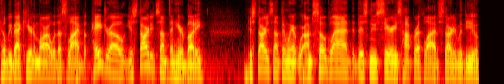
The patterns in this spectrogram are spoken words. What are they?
He'll be back here tomorrow with us live. But Pedro, you started something here, buddy. You started something where, where I'm so glad that this new series, Hot Breath Live, started with you.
